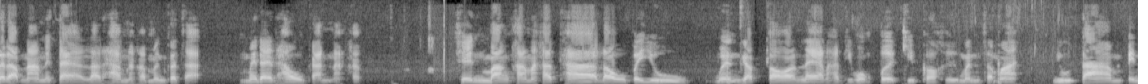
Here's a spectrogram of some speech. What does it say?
ระดับน้ำในแต่ละถ้ำนะครับ มันก็จะไม่ได้เท่ากันนะครับ เช่นบางครั้งนะครับ ถ้าเราไปอยู่เหมือนกับตอนแรกนะครับ ที่ผมเปิดคลิปก็คือมันสามารถอยู่ตามเป็น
